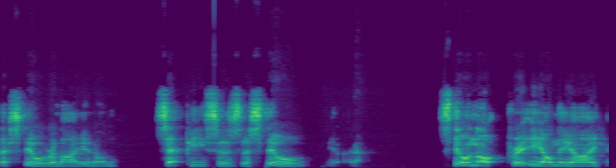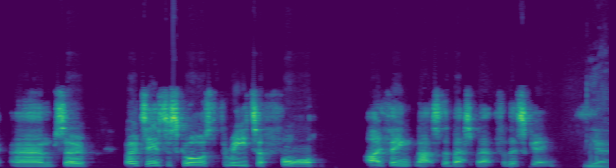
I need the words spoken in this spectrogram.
they're still relying on set pieces. They're still, you know, still not pretty on the eye. Um, so both teams to score is three to four. I think that's the best bet for this game. Yeah,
